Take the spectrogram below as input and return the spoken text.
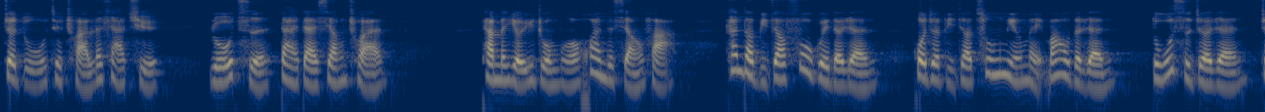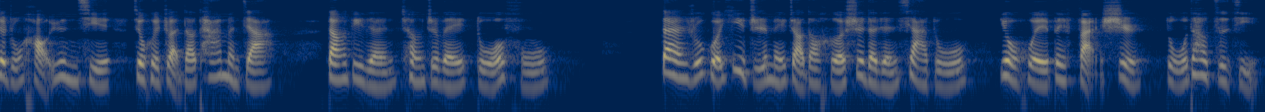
这毒就传了下去，如此代代相传。他们有一种魔幻的想法：看到比较富贵的人，或者比较聪明美貌的人，毒死这人，这种好运气就会转到他们家。当地人称之为夺福，但如果一直没找到合适的人下毒，又会被反噬毒到自己，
